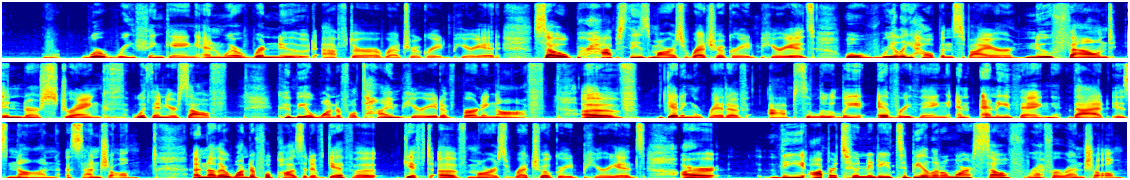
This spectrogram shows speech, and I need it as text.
we're rethinking and we're renewed after a retrograde period. So perhaps these Mars retrograde periods will really help inspire newfound inner strength within yourself. Could be a wonderful time period of burning off, of getting rid of absolutely everything and anything that is non essential. Another wonderful positive gift. Uh, gift of Mars retrograde periods are the opportunity to be a little more self referential.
